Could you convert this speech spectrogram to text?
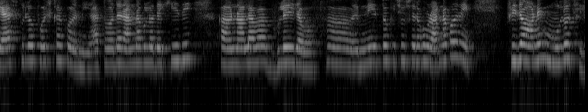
গ্যাসগুলো পরিষ্কার করে নিই আর তোমাদের রান্নাগুলো দেখিয়ে দিই, কারণ নাহলে আবার ভুলেই যাব। এমনি তো কিছু সেরকম রান্না করিনি, ফ্রিজে অনেক মূল্য ছিল।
